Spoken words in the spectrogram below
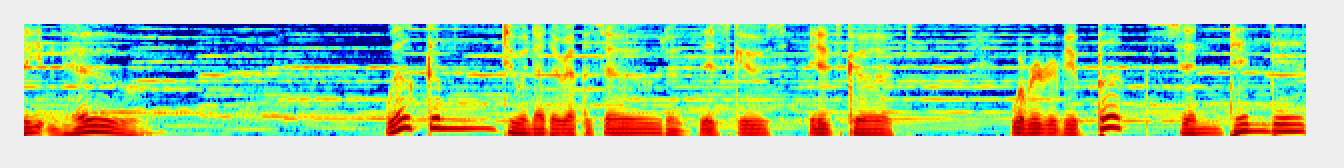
eating who? Welcome to another episode of This Goose is Cooked, where we review books intended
